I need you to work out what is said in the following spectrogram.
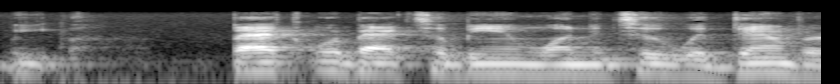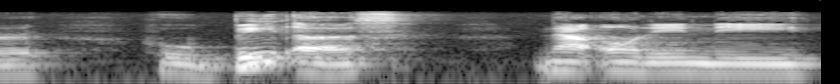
we back we're back to being one and two with Denver, who beat us not only in the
